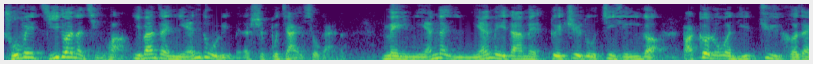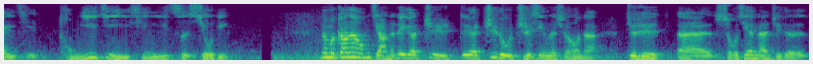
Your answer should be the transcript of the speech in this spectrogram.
除非极端的情况，一般在年度里面呢是不加以修改的。每年呢以年为单位对制度进行一个把各种问题聚合在一起，统一进行一次修订。那么刚才我们讲的这个制这个制度执行的时候呢？就是呃，首先呢，这个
